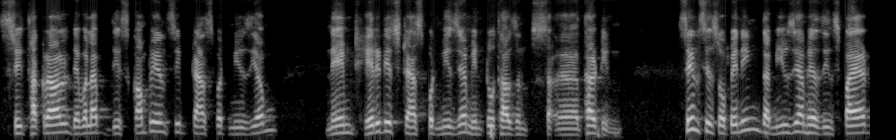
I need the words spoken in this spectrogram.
Sri Thakral developed this comprehensive transport museum named Heritage Transport Museum in 2013. Since its opening, the museum has inspired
